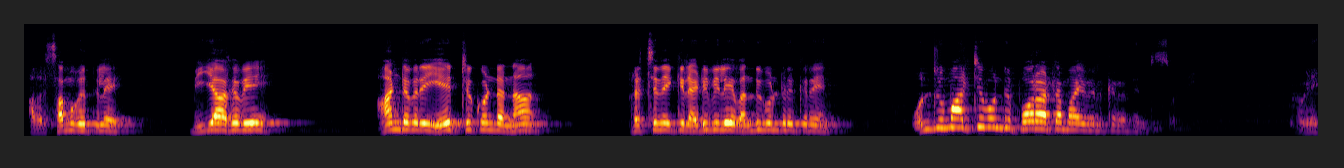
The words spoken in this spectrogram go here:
அவர் சமூகத்தில் மெய்யாகவே ஆண்டவரை ஏற்றுக்கொண்ட நான் பிரச்சனைக்கு நடுவிலே வந்து கொண்டிருக்கிறேன். ஒன்று மாற்றி ஒன்று போராட்டமாய் இருக்கிறது என்று சொல்லி ஒருவேளை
